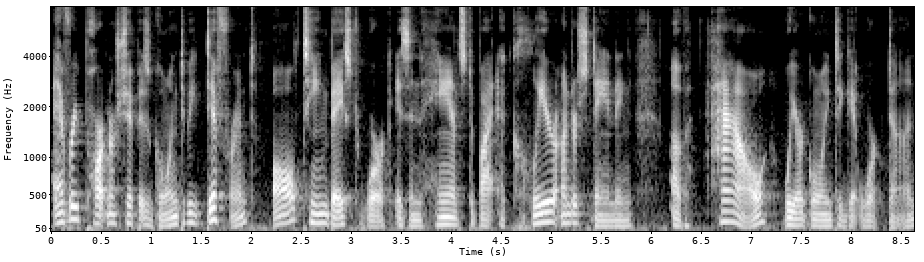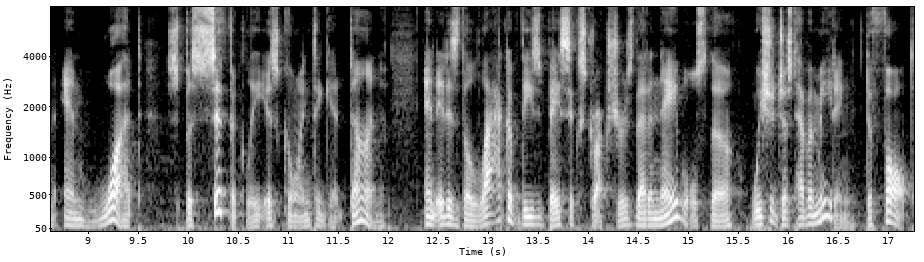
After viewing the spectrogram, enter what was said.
every partnership is going to be different, all team based work is enhanced by a clear understanding of how we are going to get work done and what specifically is going to get done. And it is the lack of these basic structures that enables the we should just have a meeting default.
